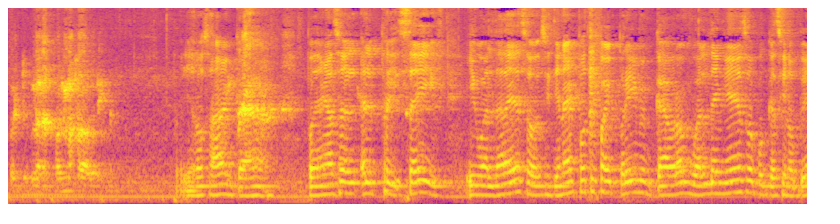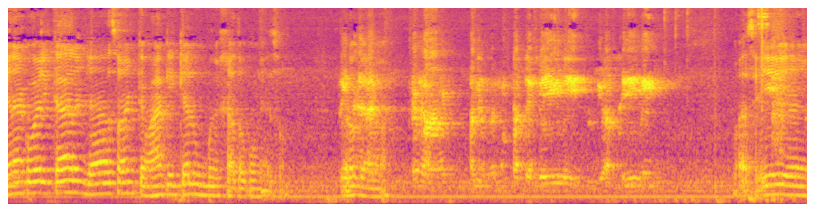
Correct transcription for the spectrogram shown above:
por tu plataforma favorita. Pues ya lo saben, que pueden hacer el pre-save y guardar eso. Si tienen Spotify Premium, cabrón, guarden eso porque si nos viene a coger Karen, ya saben que van a quiquear un buen jato con eso. Pero que no. Así, eh,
